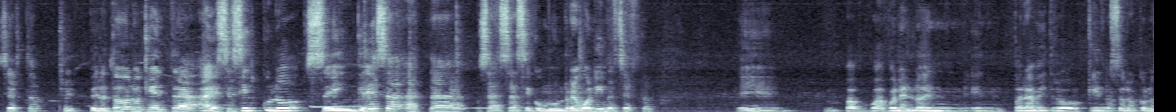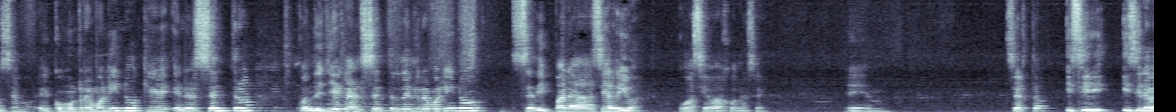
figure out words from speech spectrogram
¿Cierto? Sí. Pero todo lo que entra a ese círculo se ingresa hasta. O sea, se hace como un remolino, ¿cierto? Para ponerlo en, en parámetros que nosotros conocemos. Es como un remolino que en el centro, cuando llega al centro del remolino, se dispara hacia arriba. O hacia abajo, no sé. Em, ¿Cierto? Y si, y si la,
